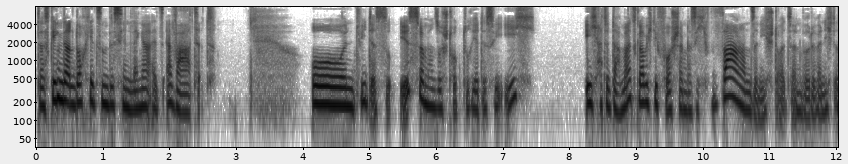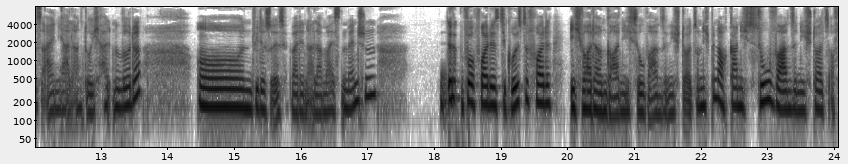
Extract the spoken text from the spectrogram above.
das ging dann doch jetzt ein bisschen länger als erwartet. Und wie das so ist, wenn man so strukturiert ist wie ich, ich hatte damals, glaube ich, die Vorstellung, dass ich wahnsinnig stolz sein würde, wenn ich das ein Jahr lang durchhalten würde. Und wie das so ist wie bei den allermeisten Menschen, Vorfreude ist die größte Freude. Ich war dann gar nicht so wahnsinnig stolz. Und ich bin auch gar nicht so wahnsinnig stolz auf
